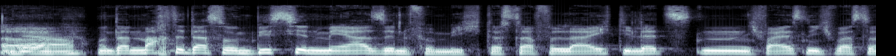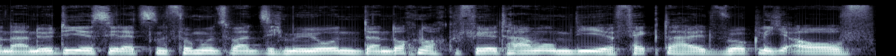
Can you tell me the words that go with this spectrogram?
Äh, ja. Und dann machte das so ein bisschen mehr Sinn für mich, dass da vielleicht die letzten, ich weiß nicht, was dann da nötig ist, die letzten 25 Millionen dann doch noch gefehlt haben, um die Effekte halt wirklich auf,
